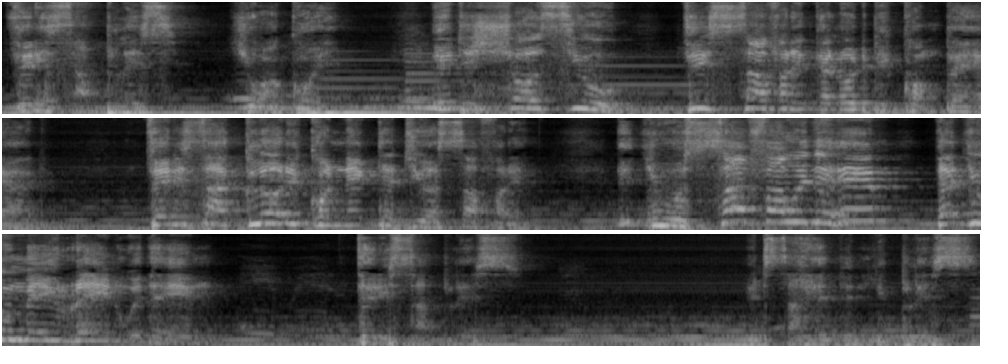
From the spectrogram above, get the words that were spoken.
there is a place you are going. It shows you this suffering cannot be compared. There is a glory connected to your suffering. You will suffer with him that you may reign with him. Amen. There is a place. It's a heavenly place.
